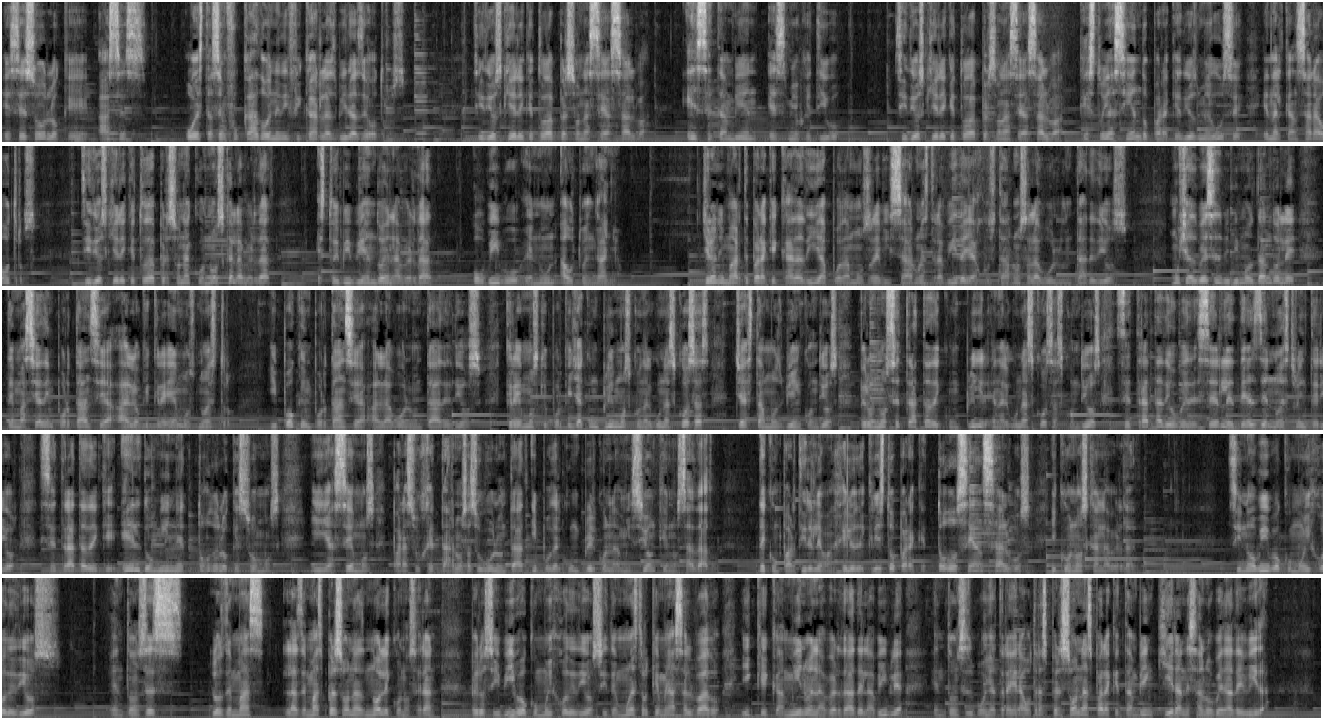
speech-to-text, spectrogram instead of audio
¿Es eso lo que haces? ¿O estás enfocado en edificar las vidas de otros? Si Dios quiere que toda persona sea salva, ese también es mi objetivo. Si Dios quiere que toda persona sea salva, ¿qué estoy haciendo para que Dios me use en alcanzar a otros? Si Dios quiere que toda persona conozca la verdad, ¿Estoy viviendo en la verdad o vivo en un autoengaño? Quiero animarte para que cada día podamos revisar nuestra vida y ajustarnos a la voluntad de Dios. Muchas veces vivimos dándole demasiada importancia a lo que creemos nuestro y poca importancia a la voluntad de Dios. Creemos que porque ya cumplimos con algunas cosas, ya estamos bien con Dios, pero no se trata de cumplir en algunas cosas con Dios, se trata de obedecerle desde nuestro interior, se trata de que Él domine todo lo que somos y hacemos para sujetarnos a su voluntad y poder cumplir con la misión que nos ha dado de compartir el Evangelio de Cristo para que todos sean salvos y conozcan la verdad. Si no vivo como hijo de Dios, entonces las demás personas no le conocerán. Pero si vivo como hijo de Dios y demuestro que me ha salvado y que camino en la verdad de la Biblia, entonces voy a traer a otras personas para que también quieran esa novedad de vida.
